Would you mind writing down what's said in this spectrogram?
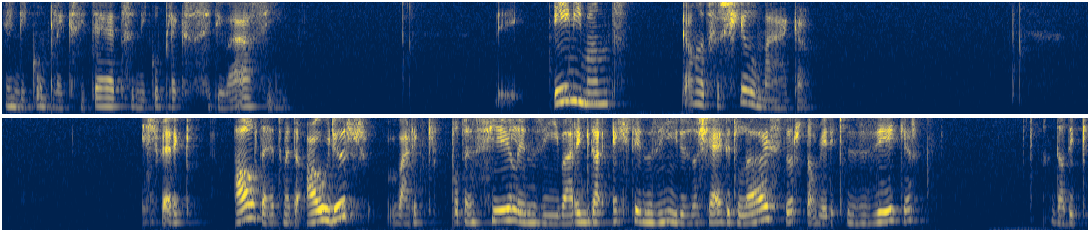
in die complexiteit, in die complexe situatie. Eén iemand kan het verschil maken. ik werk altijd met de ouder waar ik potentieel in zie, waar ik dat echt in zie. Dus als jij dit luistert, dan weet ik zeker dat ik,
